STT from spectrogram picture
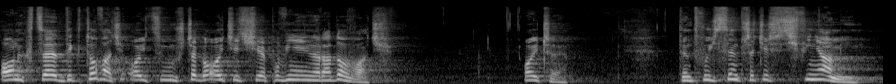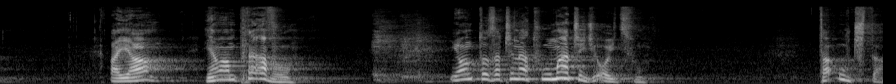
On chce dyktować ojcu, z czego ojciec się powinien radować. Ojcze, ten twój syn przecież z świniami, a ja, ja mam prawo. I on to zaczyna tłumaczyć ojcu. Ta uczta,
